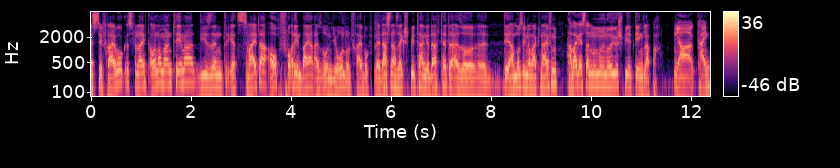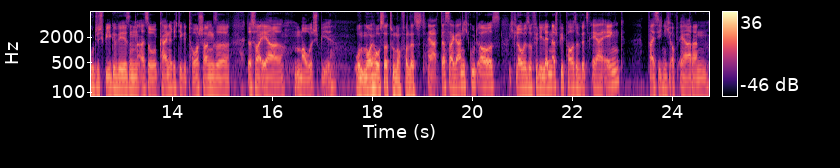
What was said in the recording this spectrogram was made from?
SC Freiburg ist vielleicht auch nochmal ein Thema. Die sind jetzt Zweiter, auch vor den Bayern, also Union und Freiburg. Wer das nach sechs Spieltagen gedacht hätte, also äh, der muss ich nochmal kneifen. Aber gestern nur 0-0 gespielt gegen Gladbach. Ja, kein gutes Spiel gewesen, also keine richtige Torschance. Das war eher ein maues Spiel und Neuhaus dazu noch verletzt. Ja, das sah gar nicht gut aus. Ich glaube, so für die Länderspielpause wird es eher eng weiß ich nicht, ob er dann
